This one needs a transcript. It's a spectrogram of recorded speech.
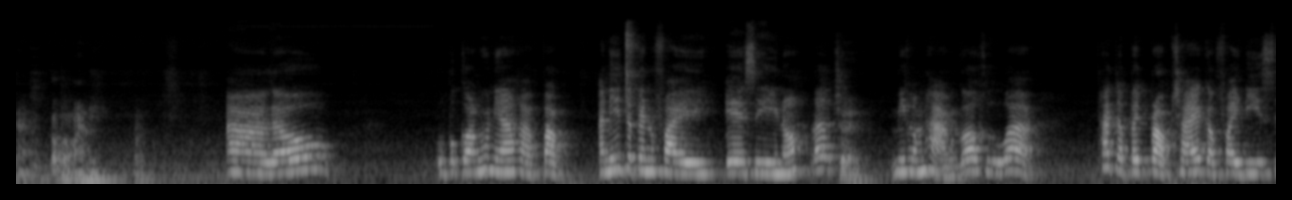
นะก็ประมาณนี้อ่าแล้วอุปกรณ์พวกเนี้ยค่ะ ปรับ อันนี้จะเป็นไฟ AC เนาะแล้วใช่ มีคำถามก็คือว่า ถ้าจะไปปรับใช้กับไฟ DC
